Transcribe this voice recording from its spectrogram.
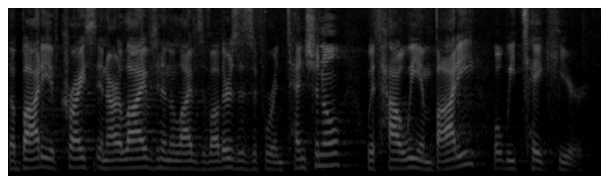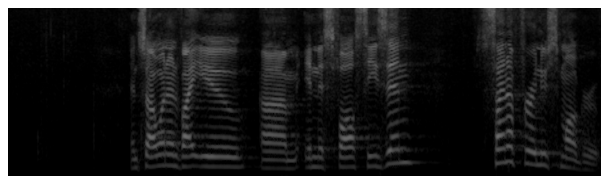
the body of Christ in our lives and in the lives of others is if we're intentional with how we embody what we take here. And so I want to invite you um, in this fall season, sign up for a new small group.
